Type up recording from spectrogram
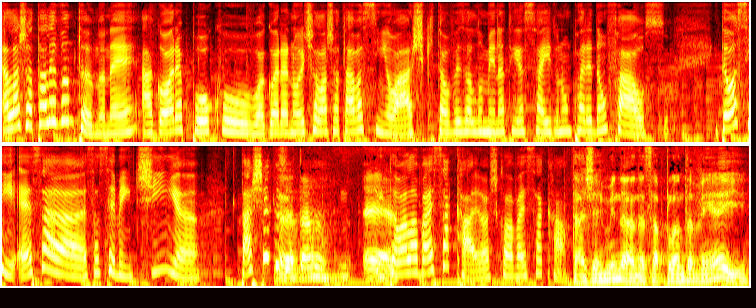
Ela já tá levantando, né? Agora há pouco, agora à noite, ela já tava assim. Eu acho que talvez a Lumena tenha saído num paredão falso. Então, assim, essa, essa sementinha tá chegando. Já tá- é. Então ela vai sacar. Eu acho que ela vai sacar. Tá germinando, essa planta vem aí.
